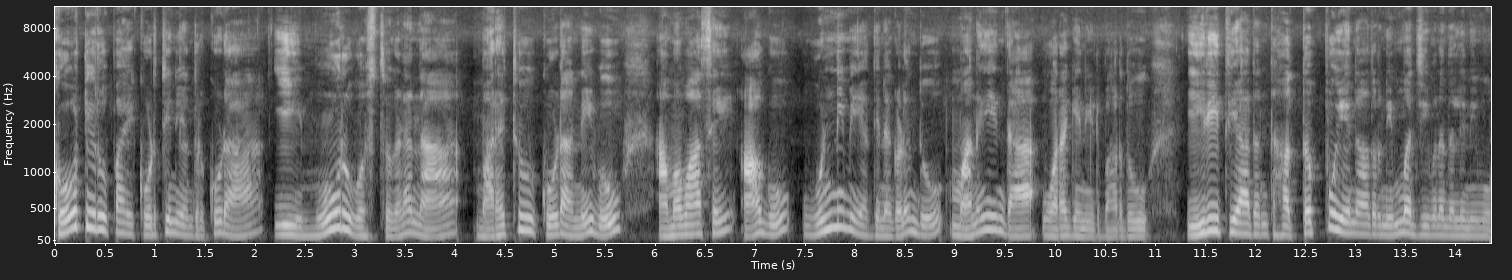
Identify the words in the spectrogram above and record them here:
ಕೋಟಿ ರೂಪಾಯಿ ಕೊಡ್ತೀನಿ ಅಂದರೂ ಕೂಡ ಈ ಮೂರು ವಸ್ತುಗಳನ್ನು ಮರೆತು ಕೂಡ ನೀವು ಅಮಾವಾಸ್ಯೆ ಹಾಗೂ ಹುಣ್ಣಿಮೆಯ ದಿನಗಳಂದು ಮನೆಯಿಂದ ಹೊರಗೆ ನೀಡಬಾರ್ದು. ಈ ರೀತಿಯಾದಂತಹ ತಪ್ಪು ಏನಾದರೂ ನಿಮ್ಮ ಜೀವನದಲ್ಲಿ ನೀವು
